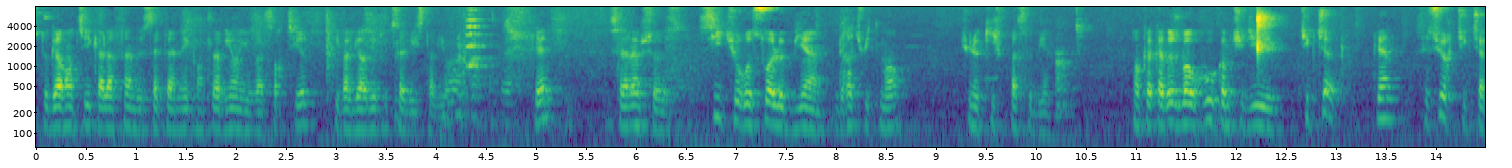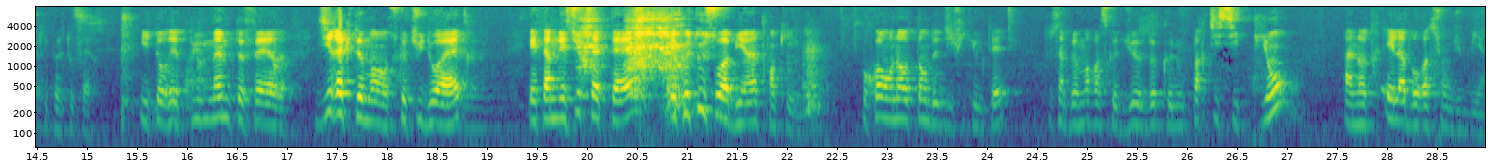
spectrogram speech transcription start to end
Je te garantis qu'à la fin de cette année, quand l'avion il va sortir, il va garder toute sa vie cet avion. C'est la même chose. Si tu reçois le bien gratuitement, tu ne kiffes pas ce bien. Donc à Kadosh Baruch comme tu dis, tic-tac, c'est sûr que tic-tac il peut tout faire. il t'aurait pu même te faire directement ce que tu dois être et t'amener sur cette terre et que tout soit bien, tranquille. Pourquoi on a autant de difficultés? Tout simplement parce que Dieu veut que nous participions à notre élaboration du bien,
